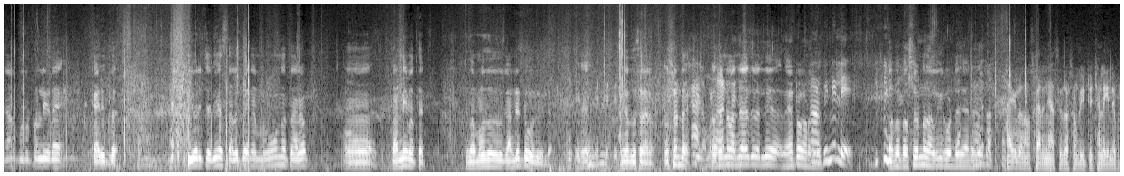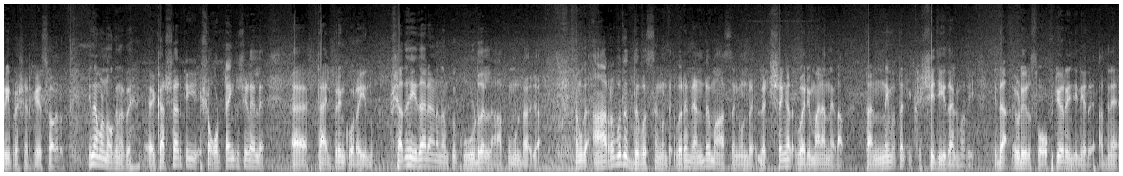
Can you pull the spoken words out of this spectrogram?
ഇതാണ് പുതുപ്പള്ളിയുടെ കരുത്ത്. ഈ ഒരു ചെറിയ സ്ഥലത്ത് തന്നെ മൂന്ന് തരം തണ്ണിമത്തൻ. നമ്മളത് കണ്ടിട്ട് പോലുമില്ല? ഇങ്ങനത്തെ സാധനം. പ്രസിഡന്റ് പ്രസിഡന്റ് പഞ്ചായത്ത് വലിയ നേട്ടമാണ് പിന്നില്ലേ? അപ്പൊ പ്രസിഡന്റ് നൽകിക്കൊണ്ട് ഞാൻ ഹായ് ഹലോ നമസ്കാരം. ഞാൻ നമ്മുടെ യൂട്യൂബ് ചാനലിന്റെ പ്രിയ പ്രഷർക്ക് സ്വാഗതം. ഇന്ന് നമ്മൾ നോക്കുന്നത് കർഷകർക്ക് ഈ ഷോർട്ട് ടൈം കൃഷികളിൽ ഏഹ്, താല്പര്യം കുറയുന്നു. പക്ഷെ അത് ചെയ്താലാണ് നമുക്ക് കൂടുതൽ ലാഭം ഉണ്ടാകുക നമുക്ക് അറുപത് ദിവസം കൊണ്ട് വെറും രണ്ട് മാസം കൊണ്ട് ലക്ഷങ്ങൾ വരുമാനം നേടാം. തണ്ണിമത്തൻ കൃഷി ചെയ്താൽ മതി. ഇതാ ഇവിടെ ഒരു സോഫ്റ്റ്വെയർ എഞ്ചിനീയർ അതിന്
